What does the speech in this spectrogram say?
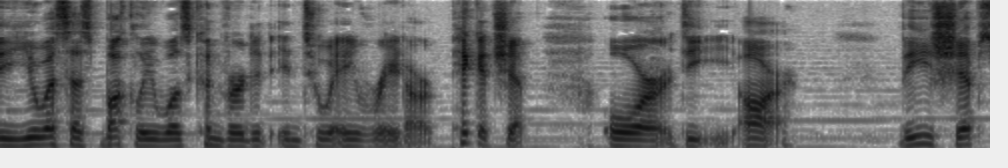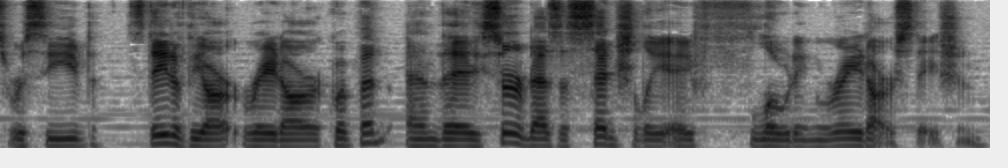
the USS Buckley was converted into a radar picket ship, or DER. These ships received state of the art radar equipment, and they served as essentially a floating radar station.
